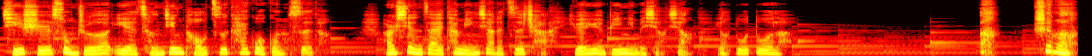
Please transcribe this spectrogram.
其实宋哲也曾经投资开过公司的，而现在他名下的资产远远比你们想象的要多多了。啊，是吗？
